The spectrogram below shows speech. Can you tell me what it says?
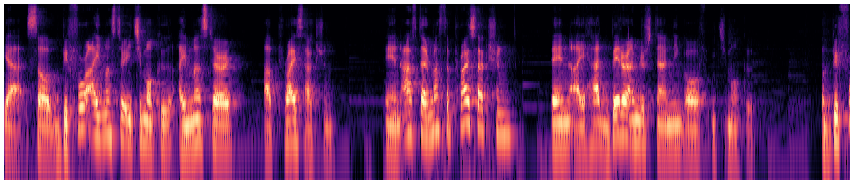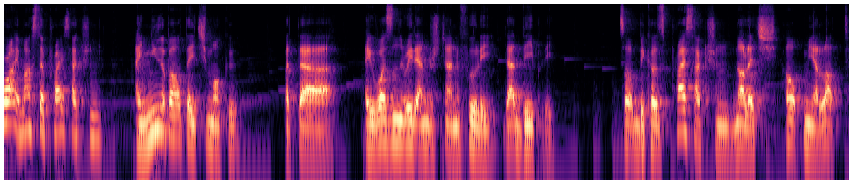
Yeah, so before I master Ichimoku, I master a price action. And after I master price action, then I had better understanding of Ichimoku. But before I master price action, I knew about the Ichimoku, but uh, I wasn't really understanding fully that deeply. So because price action knowledge helped me a lot,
